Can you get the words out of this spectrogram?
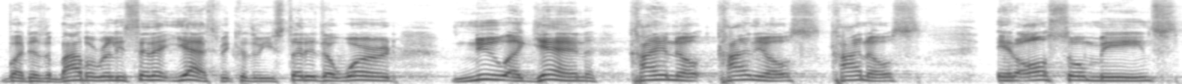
but does the Bible really say that? Yes, because when you study the word new again, kainos, kainos, it also means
